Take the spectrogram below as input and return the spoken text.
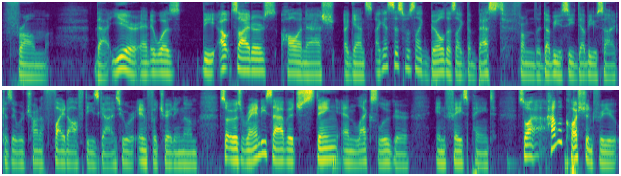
from that year, and it was the Outsiders, Hall and Nash against. I guess this was like billed as like the best from the WCW side because they were trying to fight off these guys who were infiltrating them. So it was Randy Savage, Sting, and Lex Luger in face paint. So I have a question for you.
